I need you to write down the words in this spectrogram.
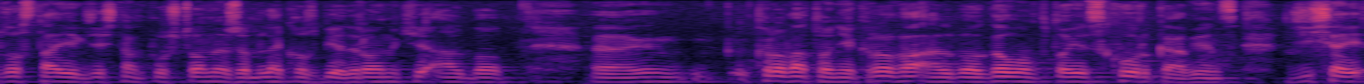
zostaje gdzieś tam puszczone, że mleko z biedronki, albo e, krowa to nie krowa, albo gołąb to jest kurka, więc dzisiaj e,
